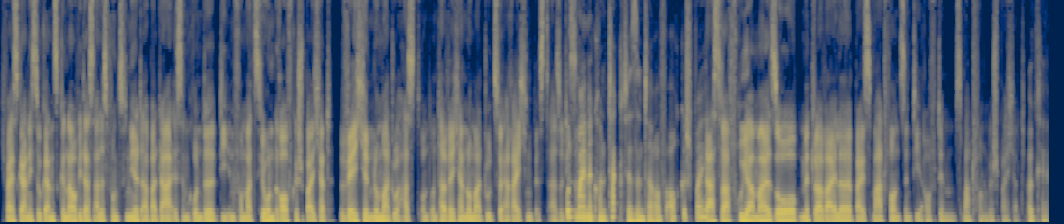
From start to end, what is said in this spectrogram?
ich weiß gar nicht so ganz genau, wie das alles funktioniert, aber da ist im Grunde die Information drauf gespeichert, welche Nummer du hast und unter welcher Nummer du zu erreichen bist. Also Und diese, meine Kontakte sind darauf auch gespeichert? das war früher mal so. Mittlerweile bei Smartphones sind die auf dem Smartphone gespeichert. Okay.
